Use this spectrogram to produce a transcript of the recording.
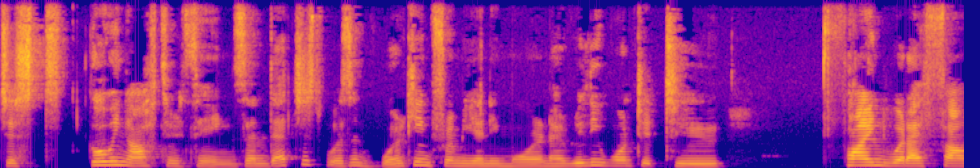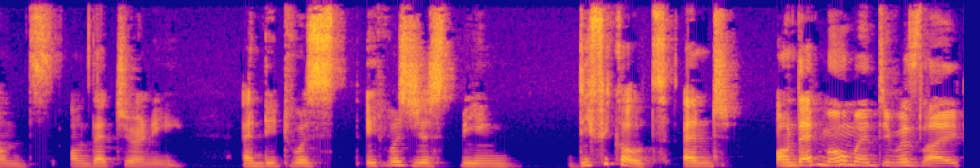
just going after things and that just wasn't working for me anymore and i really wanted to find what i found on that journey. And it was it was just being difficult and on that moment it was like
